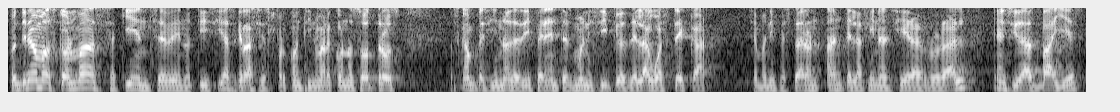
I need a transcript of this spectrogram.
Continuamos con más aquí en CB Noticias. Gracias por continuar con nosotros. Los campesinos de diferentes municipios del Agua Azteca se manifestaron ante la financiera rural en Ciudad Valles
